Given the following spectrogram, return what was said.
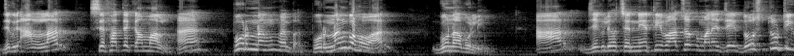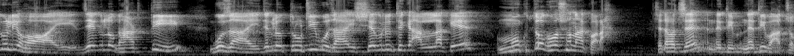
যেগুলি আল্লাহর সেফাতে কামাল হ্যাঁ? পূর্ণাঙ্গ পূর্ণাঙ্গ হওয়ার গুণাবলী। আর যেগুলি হচ্ছে নেতিবাচক মানে যে দোষ ত্রুটিগুলি হয়, যেগুলো ঘাটতি বুঝায় যেগুলো ত্রুটি বুঝায় সেগুলি থেকে আল্লাহকে মুক্ত ঘোষণা করা। সেটা হচ্ছে নেতি, নেতিবাচক।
